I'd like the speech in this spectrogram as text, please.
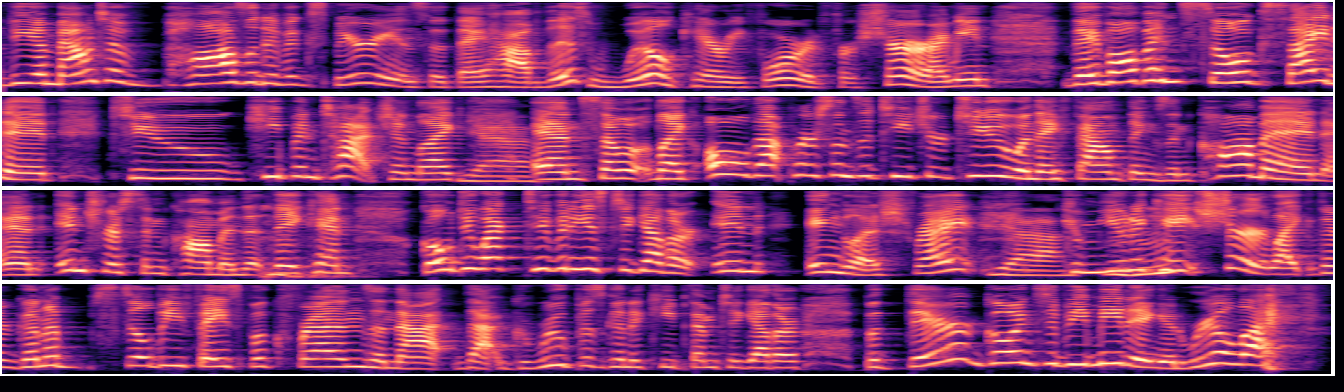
the amount of positive experience that they have, this will carry forward for sure. I mean, they've all been so excited to keep in touch and like Yeah. and some like, oh, that person's a teacher too, and they found things in common and interests in common that they can go do activities together in English, right? Yeah. communicate mm-hmm. sure like they're gonna still be facebook friends and that that group is gonna keep them together but they're going to be meeting in real life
